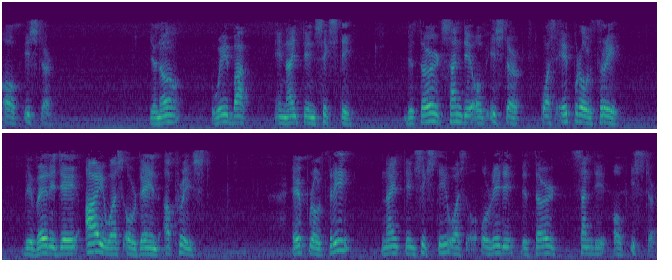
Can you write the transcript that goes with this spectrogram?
of Easter. You know, way back in 1960, the third Sunday of Easter was April 3, the very day I was ordained a priest. April 3, 1960 was already the third Sunday of Easter.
